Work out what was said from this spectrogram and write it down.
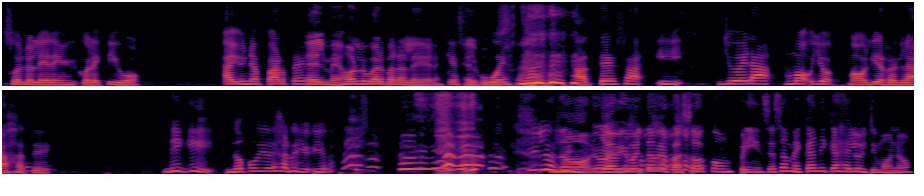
Suelo leer en el colectivo. Hay una parte... El mejor lugar para leer. Que se cuesta a Tessa y yo era... Yo, Maoli, relájate. Nikki, no podía dejar de... Yo, no, ya mi vuelta me pasó con Princesa Mecánica, es el último, ¿no?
